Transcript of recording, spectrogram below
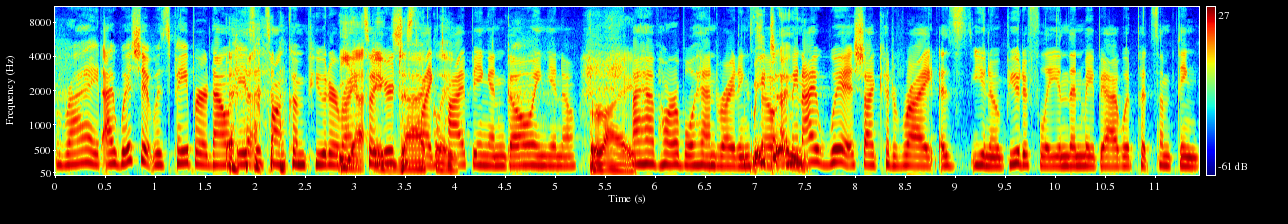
Right. I wish it was paper. Nowadays it's on computer, right? Yeah, so you're exactly. just like typing and going, you know. Right. I have horrible handwriting. Me so I mean I wish I could write as, you know, beautifully and then maybe I would put something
